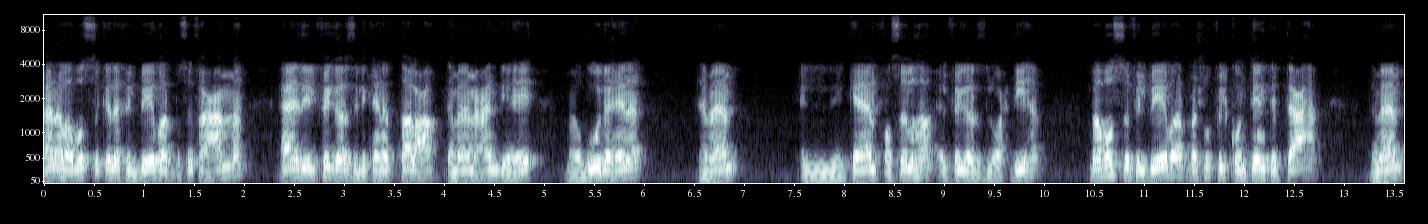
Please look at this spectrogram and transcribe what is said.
أنا ببص كده في ال paper بصفة عامة. ادي ال figures اللي كانت طالعة. تمام عندي اهي موجودة هنا. تمام اللي كان فاصلها ال figures لوحديها. ببص في ال paper بشوف ال content بتاعها. تمام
